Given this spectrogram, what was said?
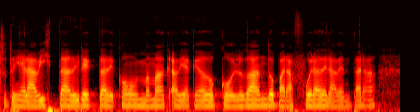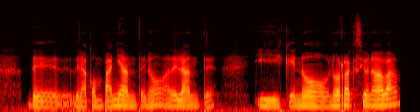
yo, tenía la vista directa de cómo mi mamá había quedado colgando para afuera de la ventana de, del acompañante, ¿no? Adelante. Y que no, no reaccionaba.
